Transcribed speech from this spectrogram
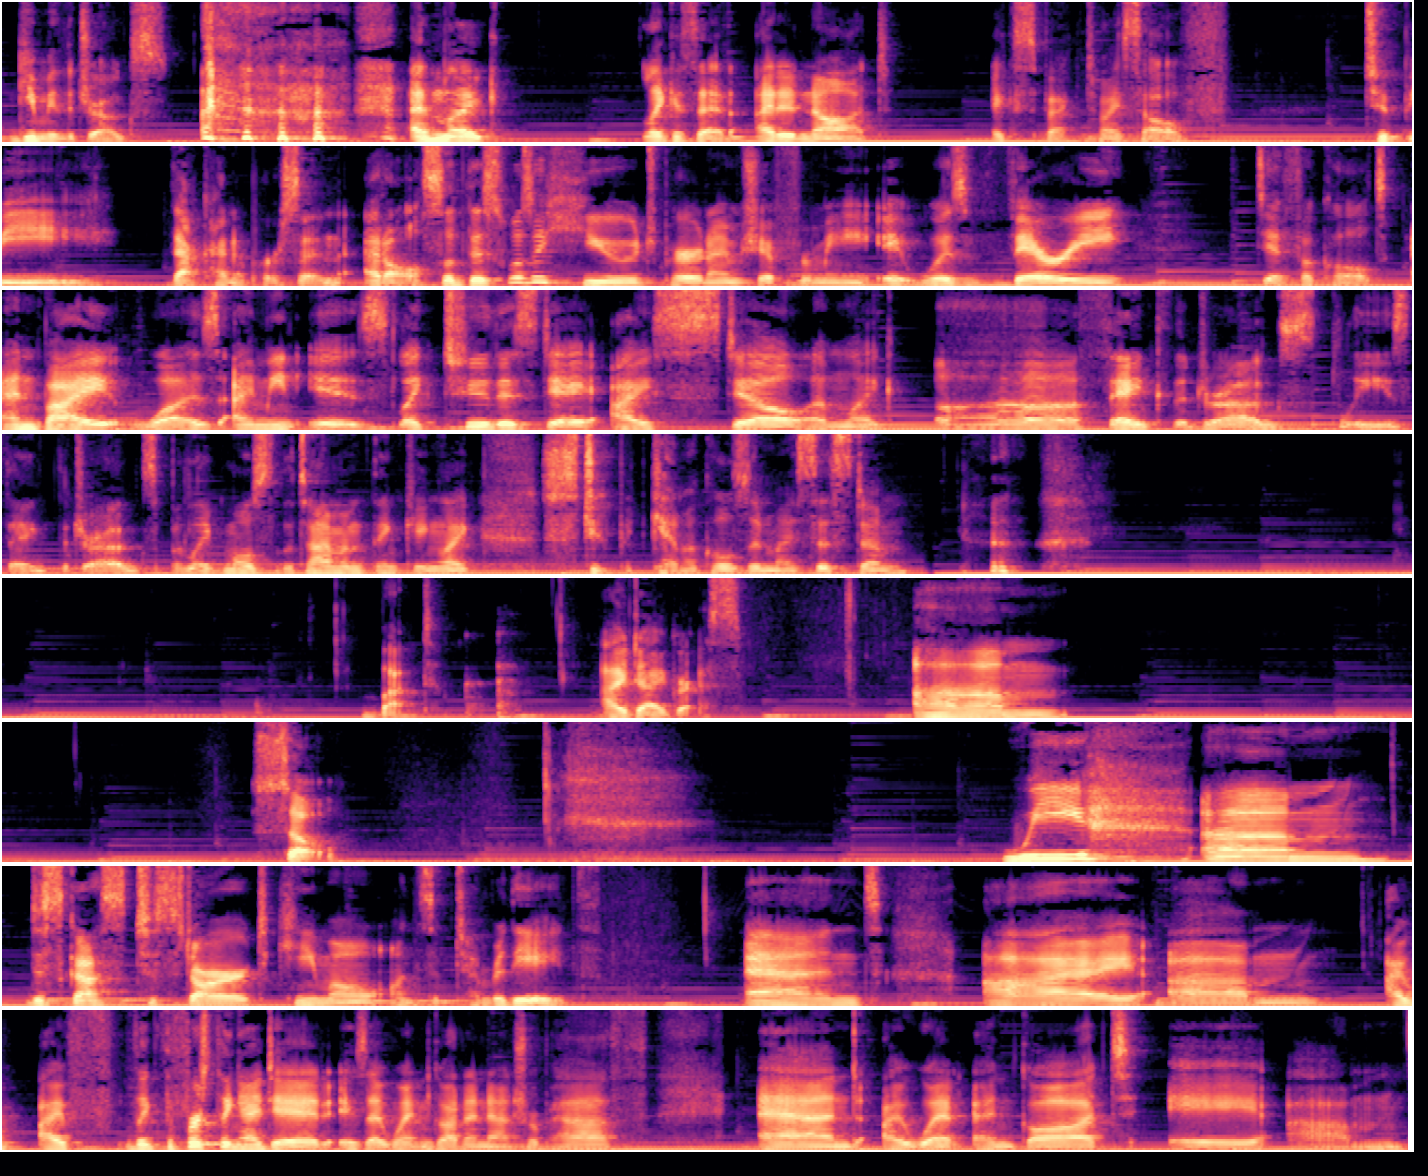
"Give me the drugs." and like like I said, I did not expect myself to be that kind of person at all. So this was a huge paradigm shift for me. It was very difficult. And by was, I mean is. Like to this day, I still am like, uh, thank the drugs. Please thank the drugs. But like most of the time I'm thinking like stupid chemicals in my system. but I digress. Um, so we um, discussed to start chemo on September the 8th. And I, um, I, I, like the first thing I did is I went and got a naturopath and I went and got a, um,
